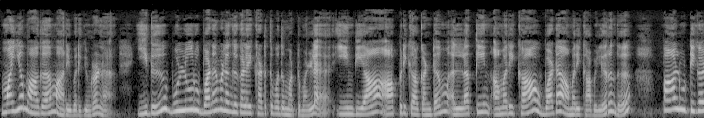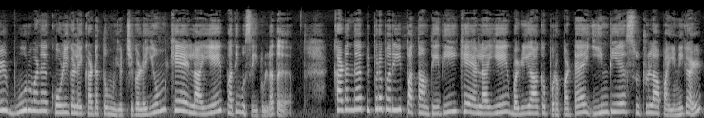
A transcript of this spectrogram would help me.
மையமாக மாறி வருகின்றன. இது உள்ளூர் வனவிலங்குகளை கடத்துவது மட்டுமல்ல இந்தியா ஆப்பிரிக்கா கண்டம் லத்தீன் அமெரிக்கா வட அமெரிக்காவிலிருந்து பாலூட்டிகள் ஊர்வன கோழிகளை கடத்தும் முயற்சிகளையும் கேஎல்ஐஏ பதிவு செய்துள்ளது. கடந்த பிப்ரவரி பத்தாம் தேதி கேஎல்ஐஏ வழியாக புறப்பட்ட இந்திய சுற்றுலா பயணிகள்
